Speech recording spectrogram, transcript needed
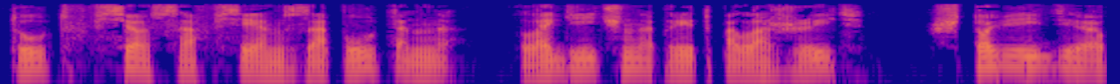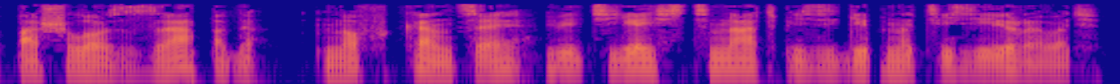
Тут все совсем запутанно, логично предположить, что видео пошло с запада, но в конце ведь есть надпись «гипнотизировать».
